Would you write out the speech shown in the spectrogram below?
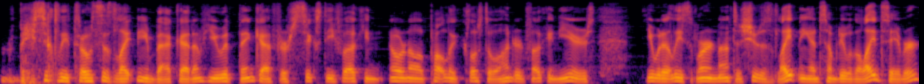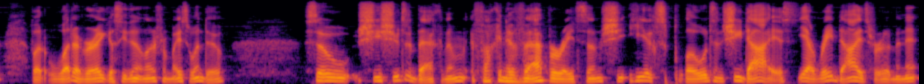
basically throws his lightning back at him. You would think after 60 fucking, or no, probably close to 100 fucking years, he would at least learn not to shoot his lightning at somebody with a lightsaber. But whatever, I guess he didn't learn from Mace Windu. So she shoots it back at him, fucking evaporates him. She he explodes and she dies. Yeah, Rey dies for a minute,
